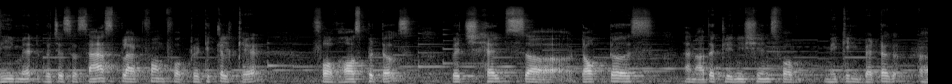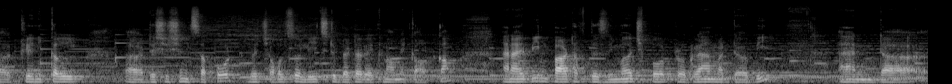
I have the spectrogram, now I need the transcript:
ZMed which is a SaaS platform for critical care for hospitals which helps uh, doctors and other clinicians for making better uh, clinical uh, decision support which also leads to better economic outcome and I've been part of this Emerge program at Derbi and uh,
